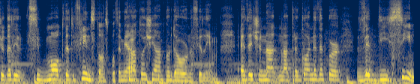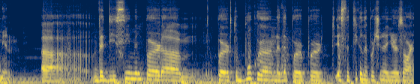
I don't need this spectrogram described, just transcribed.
që gati si modë gati Flintstones, po themi janë pra. ato që janë përdorur në fillim, edhe që na na tregojnë edhe për vetëdijësimin ë uh, vetëdijësimin për uh, për të bukurën edhe për për estetikën dhe për qenien njerëzore.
